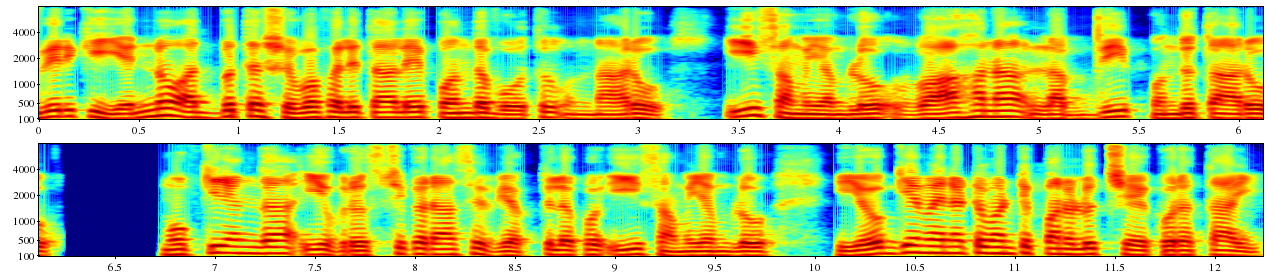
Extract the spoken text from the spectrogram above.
వీరికి ఎన్నో అద్భుత శుభ ఫలితాలే పొందబోతూ ఉన్నారు. ఈ సమయంలో వాహన లబ్ధి పొందుతారు. ముఖ్యంగా ఈ వృశ్చిక రాశి వ్యక్తులకు ఈ సమయంలో యోగ్యమైనటువంటి పనులు చేకూరతాయి.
